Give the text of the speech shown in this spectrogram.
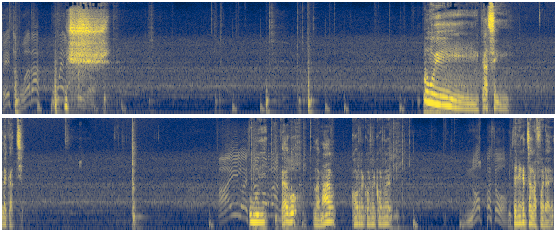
Esta jugada. Ush. Uy, casi. Me caché. Ahí lo está Uy, cago. La mar. Corre, corre, corre. Tenía que echarla fuera, ¿eh?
